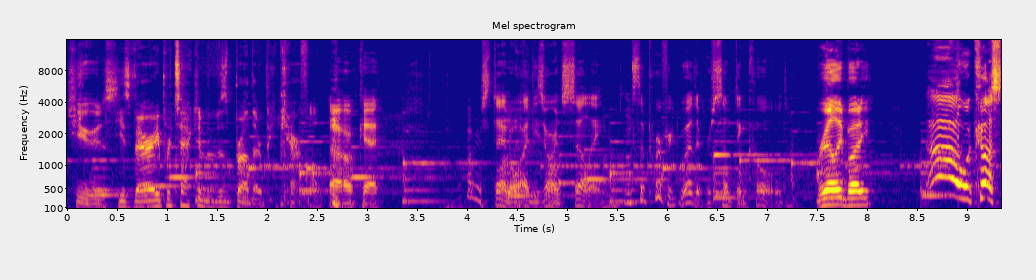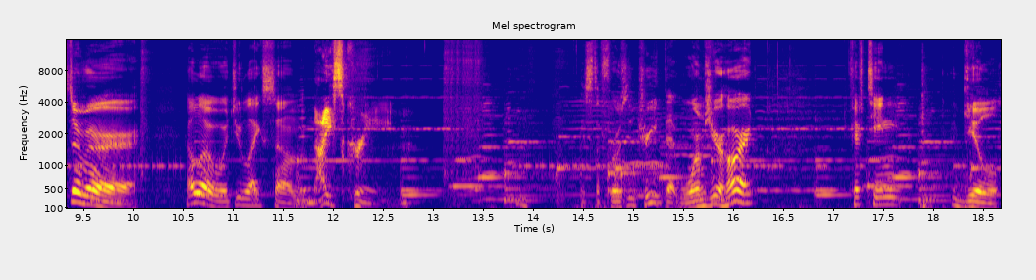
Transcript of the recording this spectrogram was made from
choose. He's very protective of his brother. Be careful. Oh, okay. I understand why these aren't selling. It's the perfect weather for something cold. Really, buddy? Oh, a customer! Hello, would you like some? Nice cream. It's the frozen treat that warms your heart. 15 gil.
